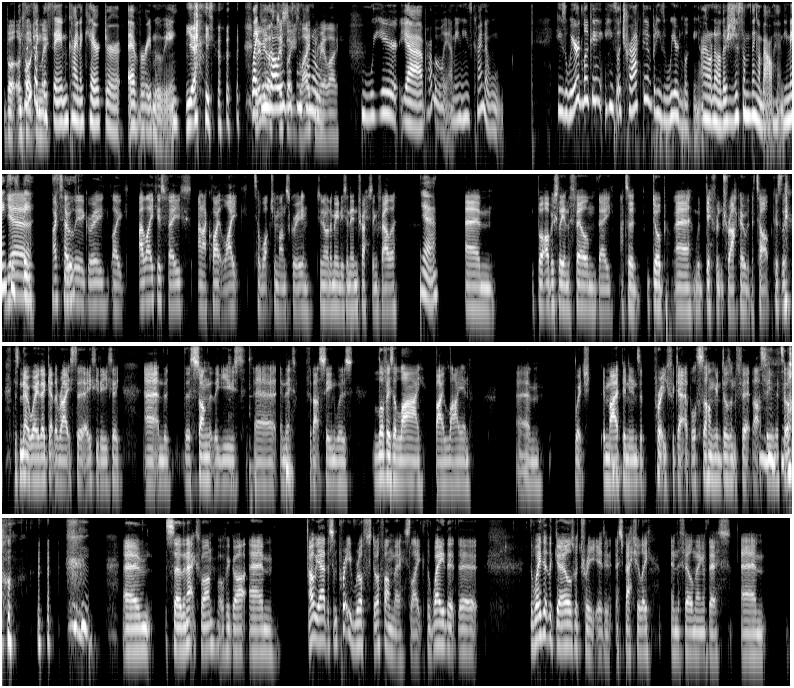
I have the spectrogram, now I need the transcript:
but He plays unfortunately, like the same kind of character every movie. yeah, Like, he's always just what just some like in kinda- real life. Weird. Yeah, probably. I mean, he's kind of he's weird looking. He's attractive, but he's weird looking. I don't know. There's just something about him. He makes Yeah, his face. I totally agree. Like, I like his face, and I quite like to watch him on screen. Do you know what I mean? He's an interesting fella. Yeah. Um, but obviously in the film they had to dub uh, with different track over the top because there's no way they'd get the rights to ACDC. Uh, and the the song that they used uh, in this for that scene was "Love Is a Lie" by Lion, um, which in my opinion is a pretty forgettable song and doesn't fit that scene at all. um, so the next one, what have we got? Um, Oh yeah, there's some pretty rough stuff on this. Like the way that the the way that the girls were treated, especially in the filming of this, um,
